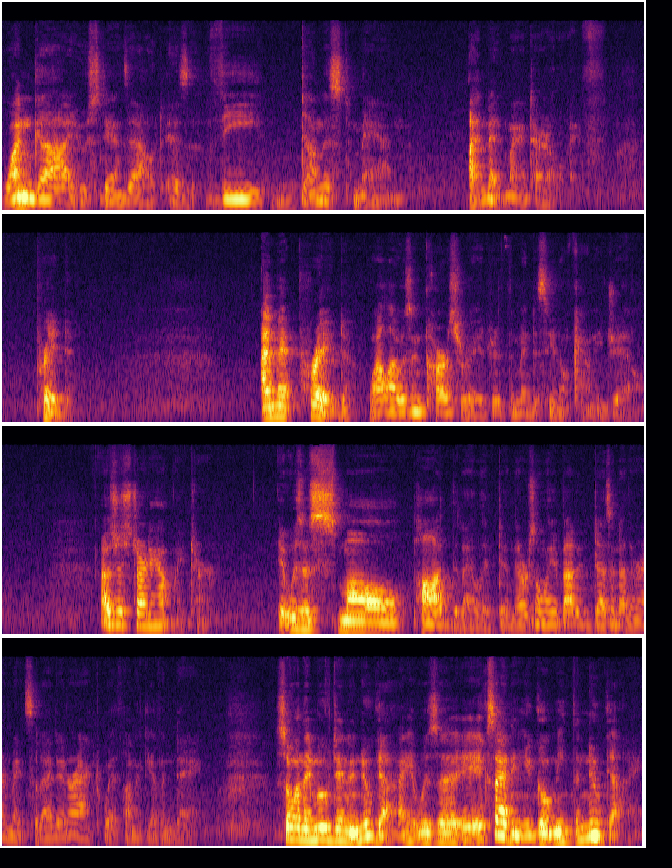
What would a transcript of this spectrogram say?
one guy who stands out as the dumbest man I met in my entire life. Prid. I met Prid while I was incarcerated at the Mendocino County Jail. I was just starting out my term. It was a small pod that I lived in. There was only about a dozen other inmates that I'd interact with on a given day. So when they moved in a new guy, it was uh, exciting. You go meet the new guy.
